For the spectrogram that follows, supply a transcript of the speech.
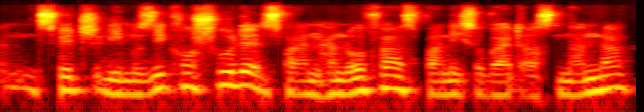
einen Switch in die Musikhochschule. Es war in Hannover, es war nicht so weit auseinander.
